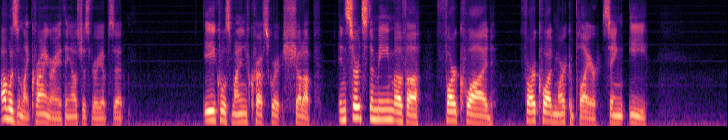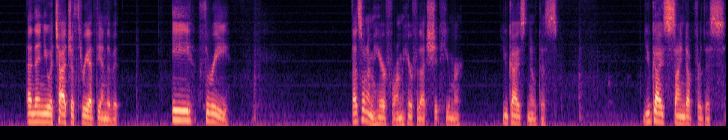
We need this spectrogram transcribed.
I wasn't like crying or anything. I was just very upset. E equals Minecraft square. Shut up. Inserts the meme of a Farquaad, Farquaad Markiplier saying E and then you attach a 3 at the end of it. E3. That's what I'm here for. I'm here for that shit humor. You guys know this. You guys signed up for this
